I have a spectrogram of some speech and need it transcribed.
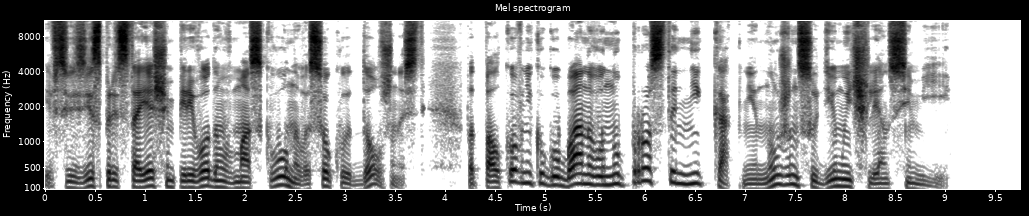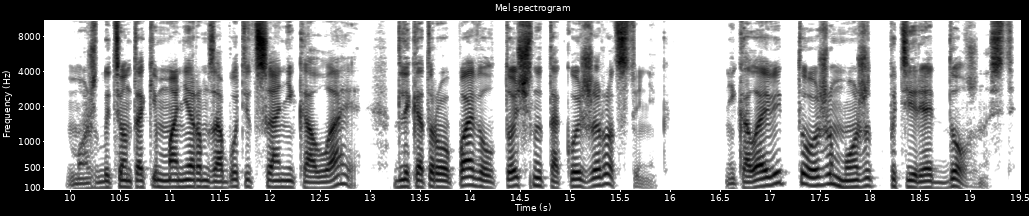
И в связи с предстоящим переводом в Москву на высокую должность подполковнику Губанову ну просто никак не нужен судимый член семьи. Может быть, он таким манером заботится о Николае, для которого Павел точно такой же родственник. Николай ведь тоже может потерять должность.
